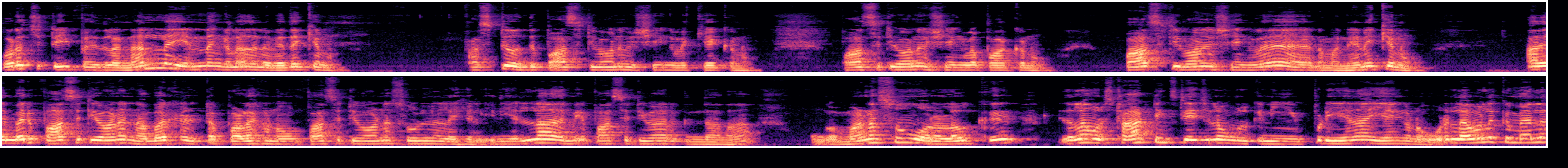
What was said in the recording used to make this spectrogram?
குறைச்சிட்டு இப்போ இதில் நல்ல எண்ணங்களை அதில் விதைக்கணும். ஃபஸ்ட்டு வந்து பாசிட்டிவான விஷயங்களை கேட்கணும். பாசிட்டிவான விஷயங்கள பார்க்கணும். பாசிட்டிவான விஷயங்களை நம்ம நினைக்கணும். அதே மாதிரி பாசிட்டிவான நபர்கள்கிட்ட பழகணும். பாசிட்டிவான சூழ்நிலைகள் இது எல்லாமே பாசிட்டிவாக இருந்தால் தான், உங்கள் மனசும் ஓரளவுக்கு இதெல்லாம் ஒரு ஸ்டார்ட்டிங் ஸ்டேஜில் உங்களுக்கு நீங்கள் இப்படியே தான் இயங்கணும். ஒரு லெவலுக்கு மேலே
